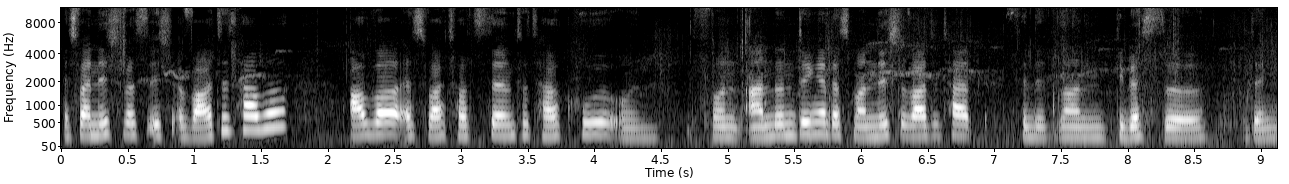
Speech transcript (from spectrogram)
Es war nicht, was ich erwartet habe, aber es war trotzdem total cool und von anderen Dingen, dass man nicht erwartet hat, findet man die beste Dinge.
